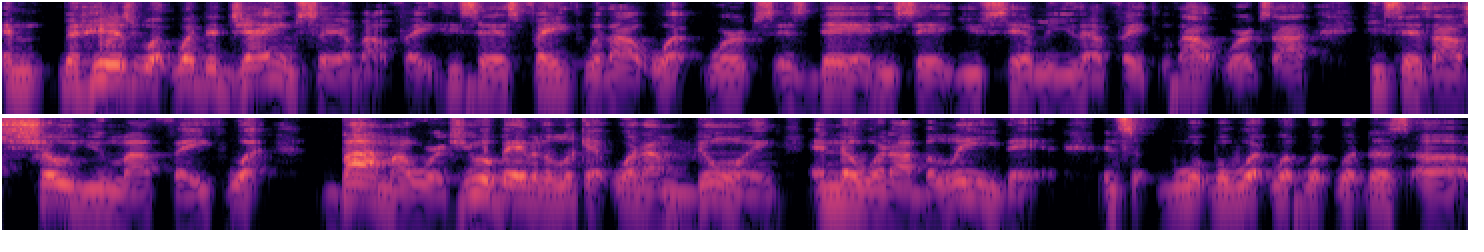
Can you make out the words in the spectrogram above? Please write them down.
And but here's what what did James say about faith? He says faith without what works is dead. He said, "You tell me you have faith without works." I he says, "I'll show you my faith what by my works. You will be able to look at what I'm doing and know what I believe in." And so, but what what what what does uh,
